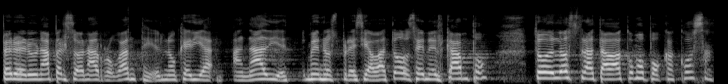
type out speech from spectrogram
pero era una persona arrogante, él no quería a nadie, menospreciaba a todos en el campo, todos los trataba como poca cosa.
